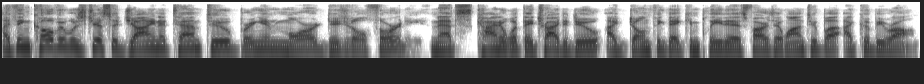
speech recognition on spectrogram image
I think COVID was just a giant attempt to bring in more digital authority. And that's kind of what they tried to do. I don't think they completed as far as they want to, but I could be wrong.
